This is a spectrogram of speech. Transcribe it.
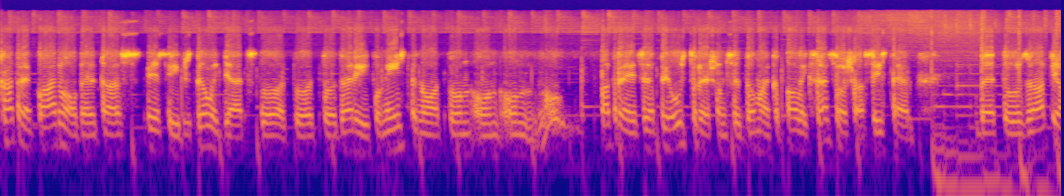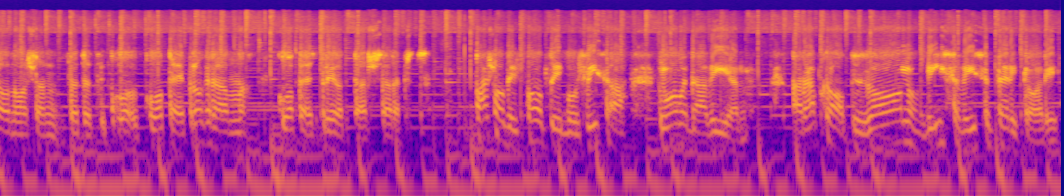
katrai pārvaldē tās tiesības deleģētas to, to, to darīt un īstenot. Un, un, un, nu, patreiz pie uzturēšanas es domāju, ka paliks esošā sistēma, bet uz atjaunošanu tad, tad kopēja programma, kopējais prioritāšu saraksts pašvaldības policija būs visā novadā viena. Ar apkalpes zonu visa, visa teritorija.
